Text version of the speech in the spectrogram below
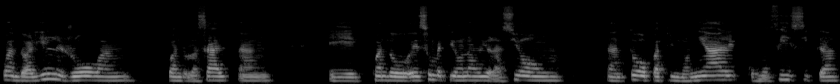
cuando a alguien le roban, cuando lo asaltan, eh, cuando es sometido a una violación, tanto patrimonial como física.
